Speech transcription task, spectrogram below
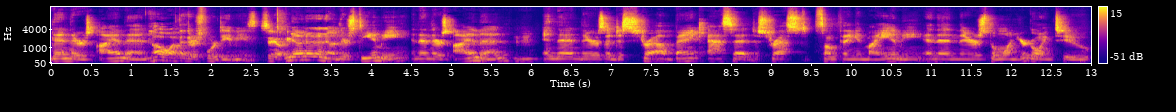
then there's IMN. Oh, I thought there was four DMEs. So, okay. No, no, no, no. There's DME, and then there's IMN, Mhm. and then there's a distre- a bank asset distressed something in Miami, and then there's the one you're going to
